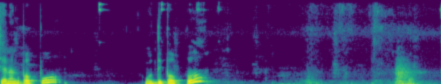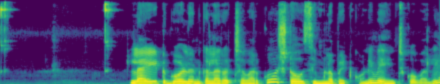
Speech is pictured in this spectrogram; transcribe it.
శనగపప్పు ఉద్దిపప్పు లైట్ గోల్డెన్ కలర్ వచ్చే వరకు స్టవ్ సిమ్లో పెట్టుకొని వేయించుకోవాలి.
